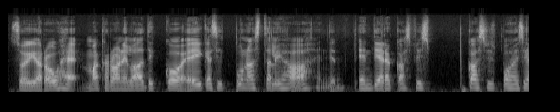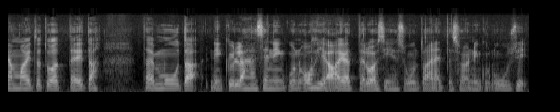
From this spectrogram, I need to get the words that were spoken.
soijarouhe makaronilaatikkoa eikä sitten punaista lihaa, en tiedä kasvis, kasvispohjaisia maitotuotteita tai muuta, niin kyllähän se niin kuin ohjaa ajattelua siihen suuntaan, että se on niin kuin uusi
